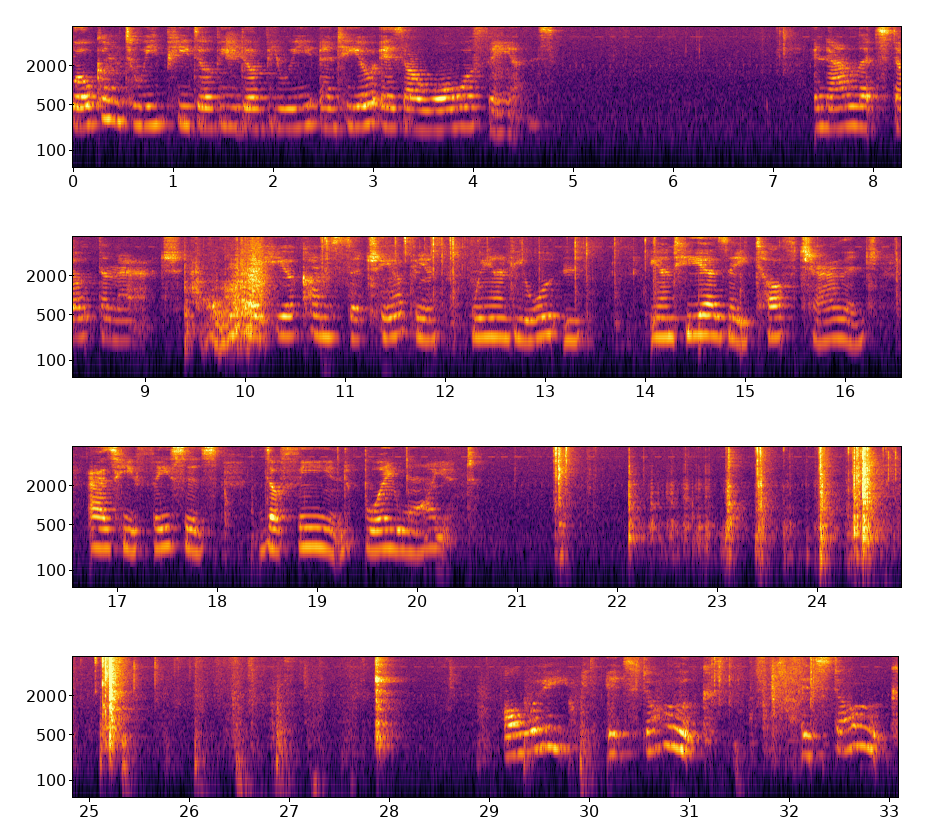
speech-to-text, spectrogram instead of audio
Welcome to EPWWE, and here is our wall of fans. And now let's start the match. Here comes the champion, Randy Orton, and he has a tough challenge as he faces the Fiend, Bray Wyatt. Oh wait, it's dark. It's dark.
